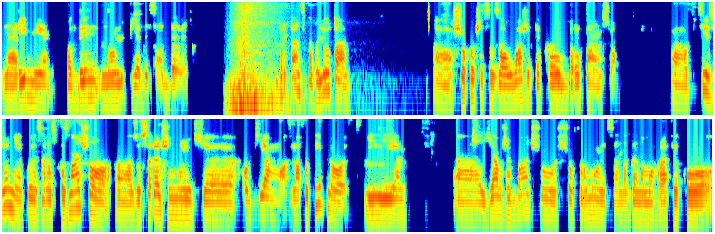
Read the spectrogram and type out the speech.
на рівні 1.059. Британська валюта. е, Що хочеться зауважити по британцю? В цій зоні, яку я зараз позначу, зосереджений об'єм на купівлю, і я вже бачу, що формується на денному графіку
